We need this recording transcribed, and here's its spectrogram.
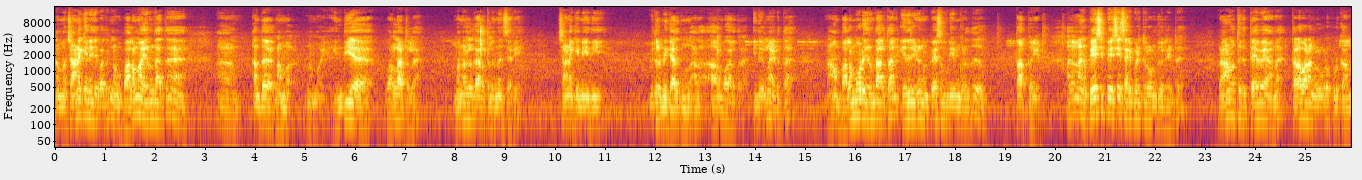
நம்ம சாணக்கிய நிதி பார்த்தோம்னா நம்ம பலமாக இருந்தால் தான் அந்த நம்ம நம்ம இந்திய வரலாற்றில் மன்னர்கள் காலத்துலேருந்தும் சரி சாணக்கிய நீதி விதுர நீதி அதுக்கு முன்ன ஆரம்ப காலத்தில். இதெல்லாம் எடுத்தால் நாம் பலமோடு இருந்தால்தான் எதிரியிடம் நம்ம பேச முடியுங்கிறது தாத்பரியம். அதெல்லாம் நாங்கள் பேசி பேசி சரிப்படுத்துகிறோம்னு சொல்லிட்டு இராணுவத்துக்கு தேவையான தளவாடங்கள் கூட கொடுக்காம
